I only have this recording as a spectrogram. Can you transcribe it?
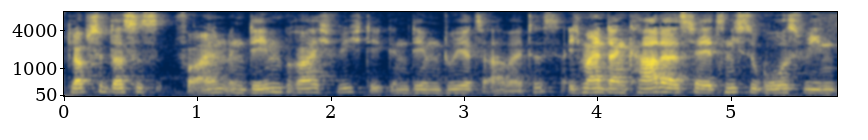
Glaubst du, das ist vor allem in dem Bereich wichtig, in dem du jetzt arbeitest? Ich meine, dein Kader ist ja jetzt nicht so groß wie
